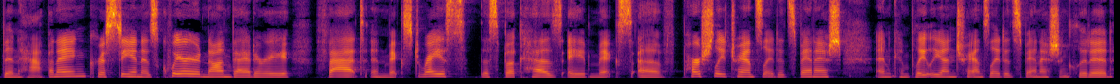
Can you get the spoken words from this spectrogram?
been happening. Christine is queer, non binary, fat, and mixed race. This book has a mix of partially translated Spanish and completely untranslated Spanish included.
